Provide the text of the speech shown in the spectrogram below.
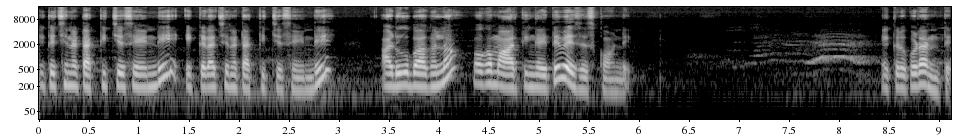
ఇక చిన్న టక్ ఇచ్చేసేయండి. ఇక్కడ చిన్న టక్ ఇచ్చేసేయండి. అడుగు భాగంలో ఒక మార్కింగ్ అయితే వేసేసుకోండి. ఇక్కడ కూడా అంతే.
